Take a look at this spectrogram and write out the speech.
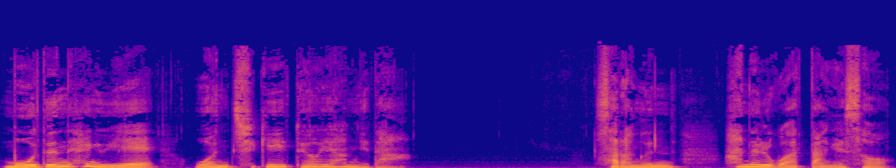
모든 행위의 원칙이 되어야 합니다. 사랑은 하늘과 땅에서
